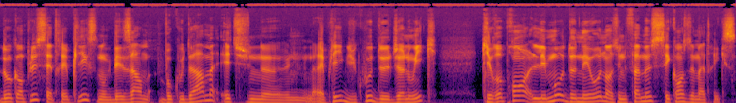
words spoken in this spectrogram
Donc en plus, cette réplique, donc des armes, beaucoup d'armes, est une, une réplique du coup de John Wick qui reprend les mots de Neo dans une fameuse séquence de Matrix.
